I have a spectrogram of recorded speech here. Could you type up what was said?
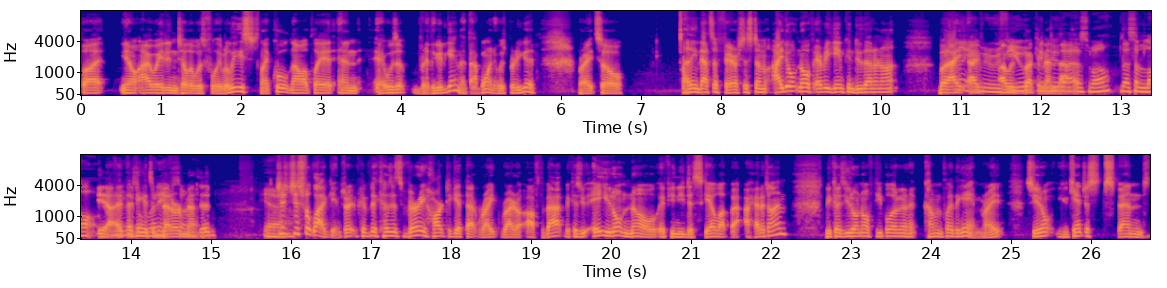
But you know, I waited until it was fully released. Like, cool, now I'll play it, and it was a really good game at that point. It was pretty good, right? So, I think that's a fair system. I don't know if every game can do that or not, but I I, I would recommend do that. that. as well. That's a lot. Yeah, I, I think it's a better method Yeah. just just for live games, right? Because it's very hard to get that right right off the bat because you a you don't know if you need to scale up ahead of time because you don't know if people are going to come and play the game, right? So you don't you can't just spend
